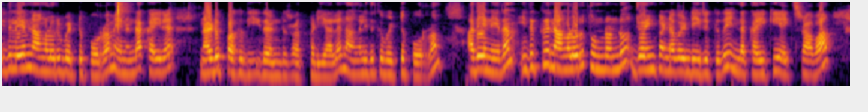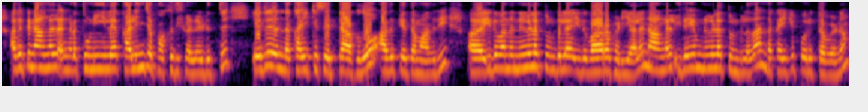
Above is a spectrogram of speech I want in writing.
இதுலேயும் நாங்கள் ஒரு வெட்டு போடுறோம். ஏனெண்டா கயிறை நடுப்பகுதி இதன்றபடியால் நாங்கள் இதுக்கு வெட்டு போடுறோம். அதே நேரம் இதுக்கு நாங்கள் ஒரு துண்டொண்டு ஜாயின் பண்ண வேண்டி இருக்குது. இந்த கைக்கு எக்ஸ்ட்ராவாக அதுக்கு நாங்கள் எங்களோட துணியில் கழிஞ்ச பகுதிகள் எடுத்து எது இந்த கைக்கு செட் ஆகுதோ அதுக்கேற்ற மாதிரி இது வந்து நீளத்துண்டில் இது வாரபடியால் நாங்கள் இதையும் நீளத்துண்டில் தான் இந்த கைக்கு பொருத்த வேணும்.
